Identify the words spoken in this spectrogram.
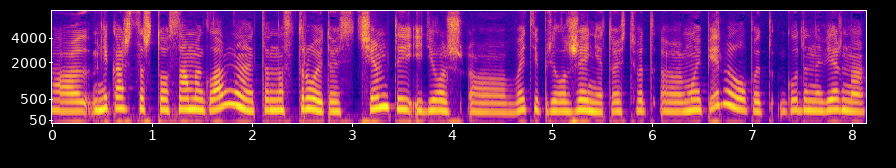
А, мне кажется, что самое главное это настрой, то есть чем ты идешь э, в эти приложения. То есть вот э, мой первый опыт года, наверное,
